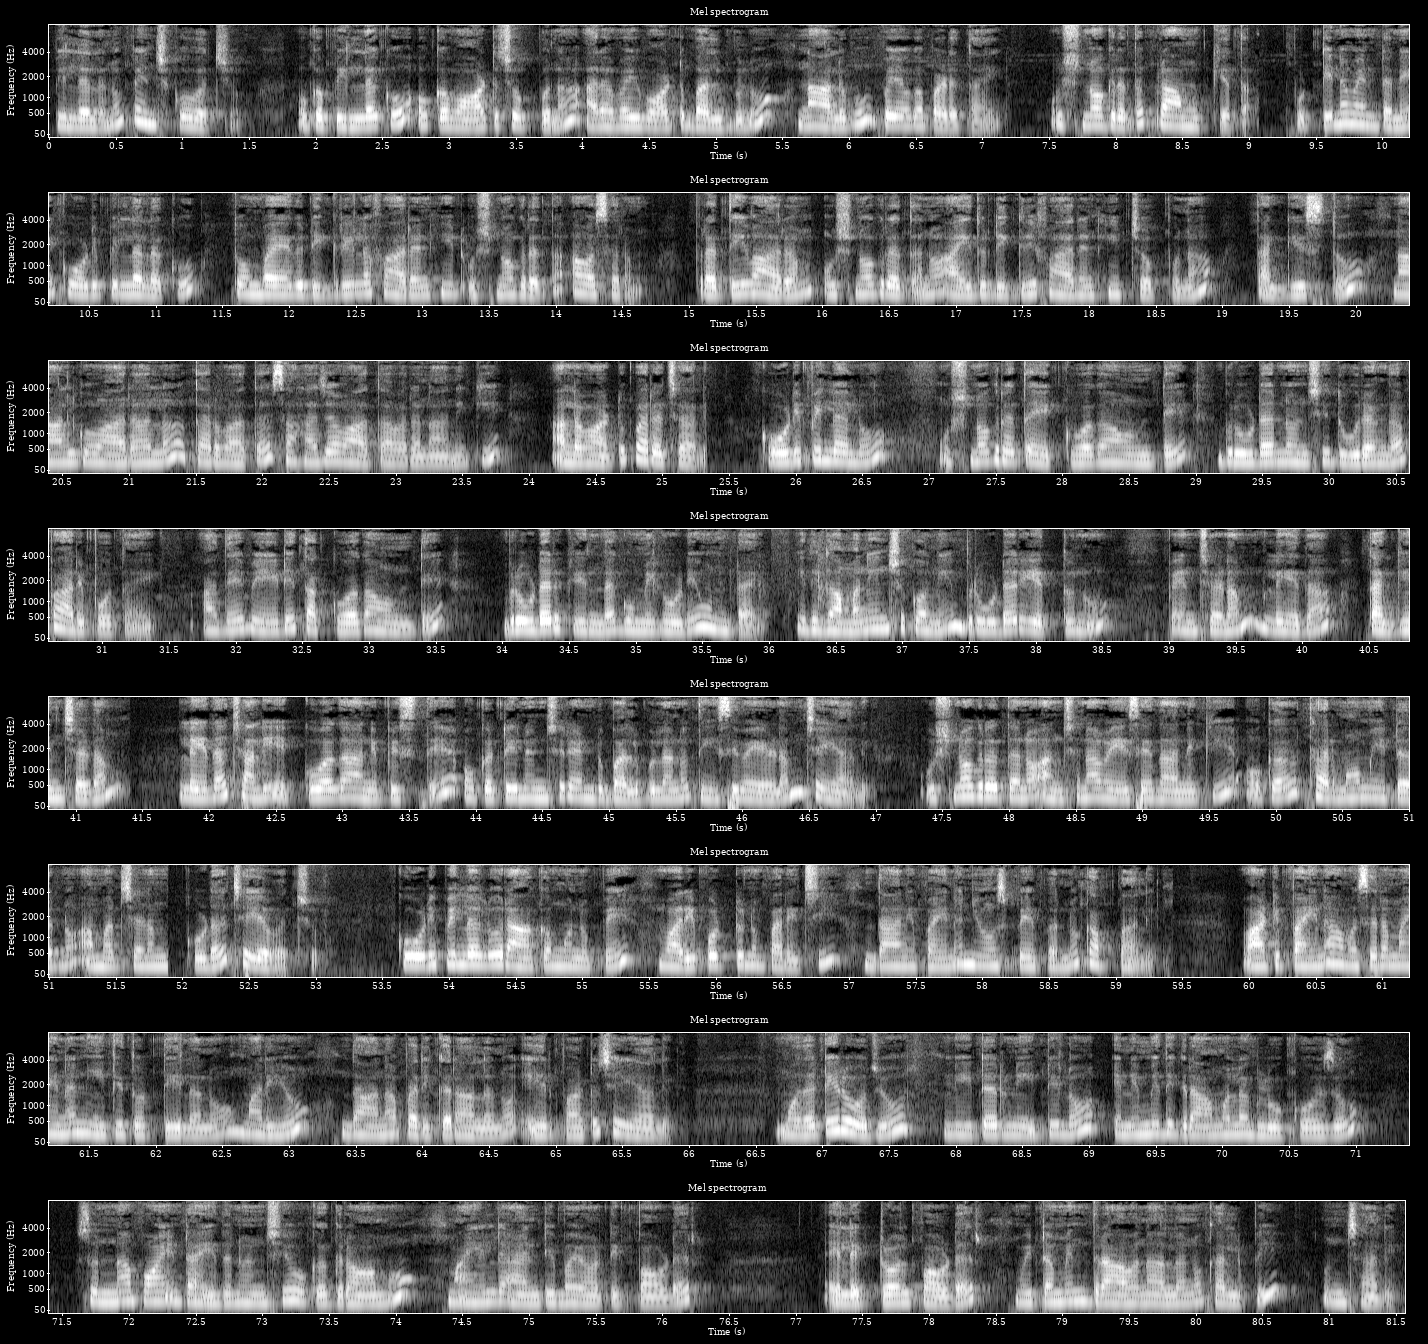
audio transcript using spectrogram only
పిల్లలను పెంచుకోవచ్చు. ఒక పిల్లకు ఒక వాట్ చొప్పున అరవై వాట్ బల్బులు నాలుగు ఉపయోగపడతాయి. ఉష్ణోగ్రత ప్రాముఖ్యత. పుట్టిన వెంటనే కోడి పిల్లలకు తొంభై ఐదు డిగ్రీల ఫారెన్హీట్ ఉష్ణోగ్రత అవసరం. ప్రతి వారం ఉష్ణోగ్రతను ఐదు డిగ్రీ ఫారెన్హీట్ చొప్పున తగ్గిస్తూ నాలుగు వారాల తర్వాత సహజ వాతావరణానికి అలవాటు పరచాలి. కోడిపిల్లలు ఉష్ణోగ్రత ఎక్కువగా ఉంటే బ్రూడర్ నుంచి దూరంగా పారిపోతాయి. అదే వేడి తక్కువగా ఉంటే బ్రూడర్ కింద గుమిగూడి ఉంటాయి. ఇది గమనించుకొని బ్రూడర్ ఎత్తును పెంచడం లేదా తగ్గించడం లేదా చలి ఎక్కువగా అనిపిస్తే ఒకటి నుంచి రెండు బల్బులను తీసివేయడం చేయాలి. ఉష్ణోగ్రతను అంచనా వేసేదానికి ఒక థర్మోమీటర్ను అమర్చడం కూడా చేయవచ్చు. కోడిపిల్లలు రాకమునుపే వరి పొట్టును పరిచి దానిపైన న్యూస్ పేపర్ను కప్పాలి. వాటిపైన అవసరమైన నీటి తొట్టీలను మరియు దానా పరికరాలను ఏర్పాటు చేయాలి. మొదటి రోజు లీటర్ నీటిలో ఎనిమిది గ్రాముల గ్లూకోజు సున్నా పాయింట్ ఐదు నుంచి ఒక gram mild antibiotic powder Electral powder vitamin ద్రావణాలను కలిపి ఉంచాలి.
